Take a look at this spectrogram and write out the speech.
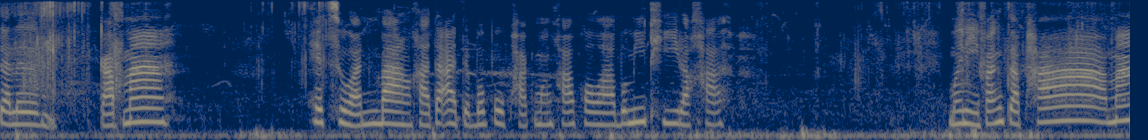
จะเริ่มกลับมา ฮ็ดสวนบางค่ะ แต่อาจจะบ่ปลูกผักมั้งคะเพราะว่าบ่มีที่แล้วค่ะเมื้อนี้ฟังจะพามา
